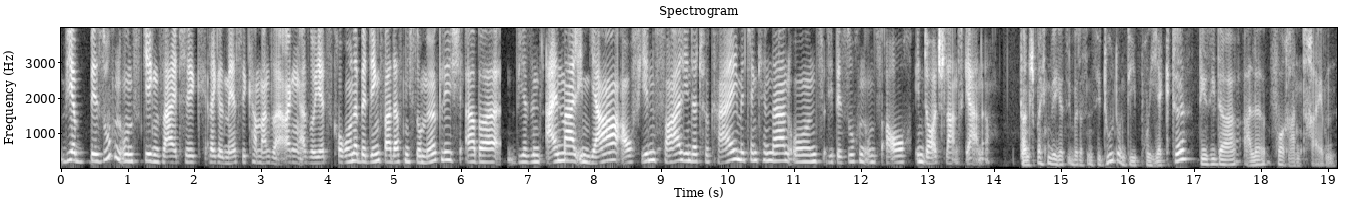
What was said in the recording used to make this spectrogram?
Wir besuchen uns gegenseitig regelmäßig, kann man sagen. Also jetzt Corona-bedingt war das nicht so möglich, aber wir sind einmal im Jahr auf jeden Fall in der Türkei mit den Kindern und sie besuchen uns auch in Deutschland gerne. Dann sprechen wir jetzt über das Institut und die Projekte, die Sie da alle vorantreiben.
